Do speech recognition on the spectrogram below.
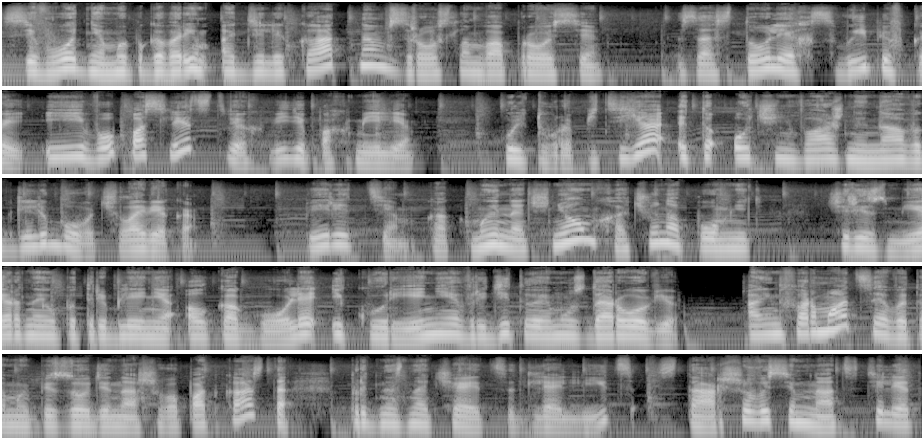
Сегодня мы поговорим о деликатном взрослом вопросе – застольях с выпивкой и его последствиях в виде похмелья – Культура питья – это очень важный навык для любого человека. Перед тем, как мы начнем, хочу напомнить, чрезмерное употребление алкоголя и курение вредит твоему здоровью. А информация в этом эпизоде нашего подкаста предназначается для лиц старше 18 лет.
